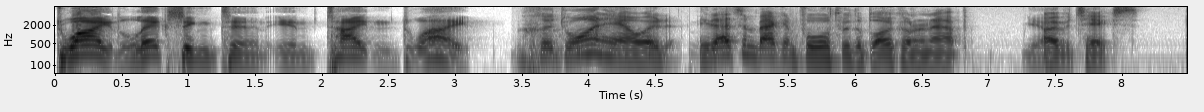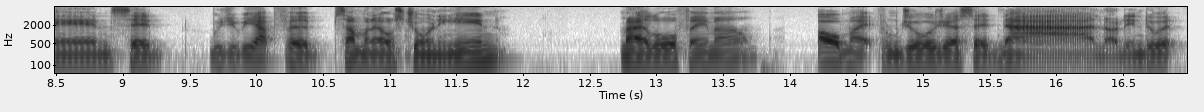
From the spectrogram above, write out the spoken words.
Dwight Lexington in Titan Dwight. So Dwight Howard, he'd had some back and forth with the bloke on an app Yeah. over text and said, Would you be up for someone else joining in, male or female? Old mate from Georgia said, Nah, not into it.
